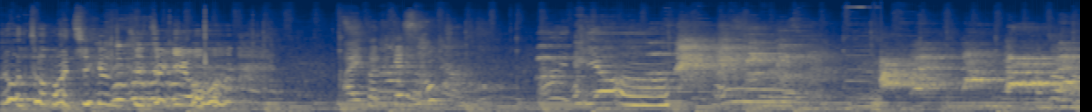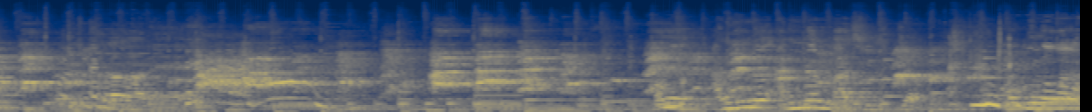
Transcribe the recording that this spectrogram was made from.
너 저봐 지금 진짜 귀여워. 아이폰 깼어? 아 귀여워. 건강하네. 네, 앉는, 앉는 맛이 있죠. 고구마.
